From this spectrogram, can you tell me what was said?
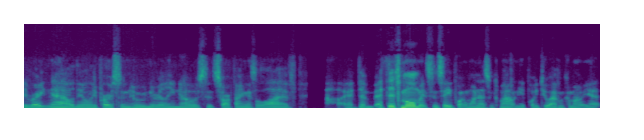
right now the only person who really knows that Saurfang is alive uh, at the at this moment, since 8.1 hasn't come out and 8.2 haven't come out yet,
